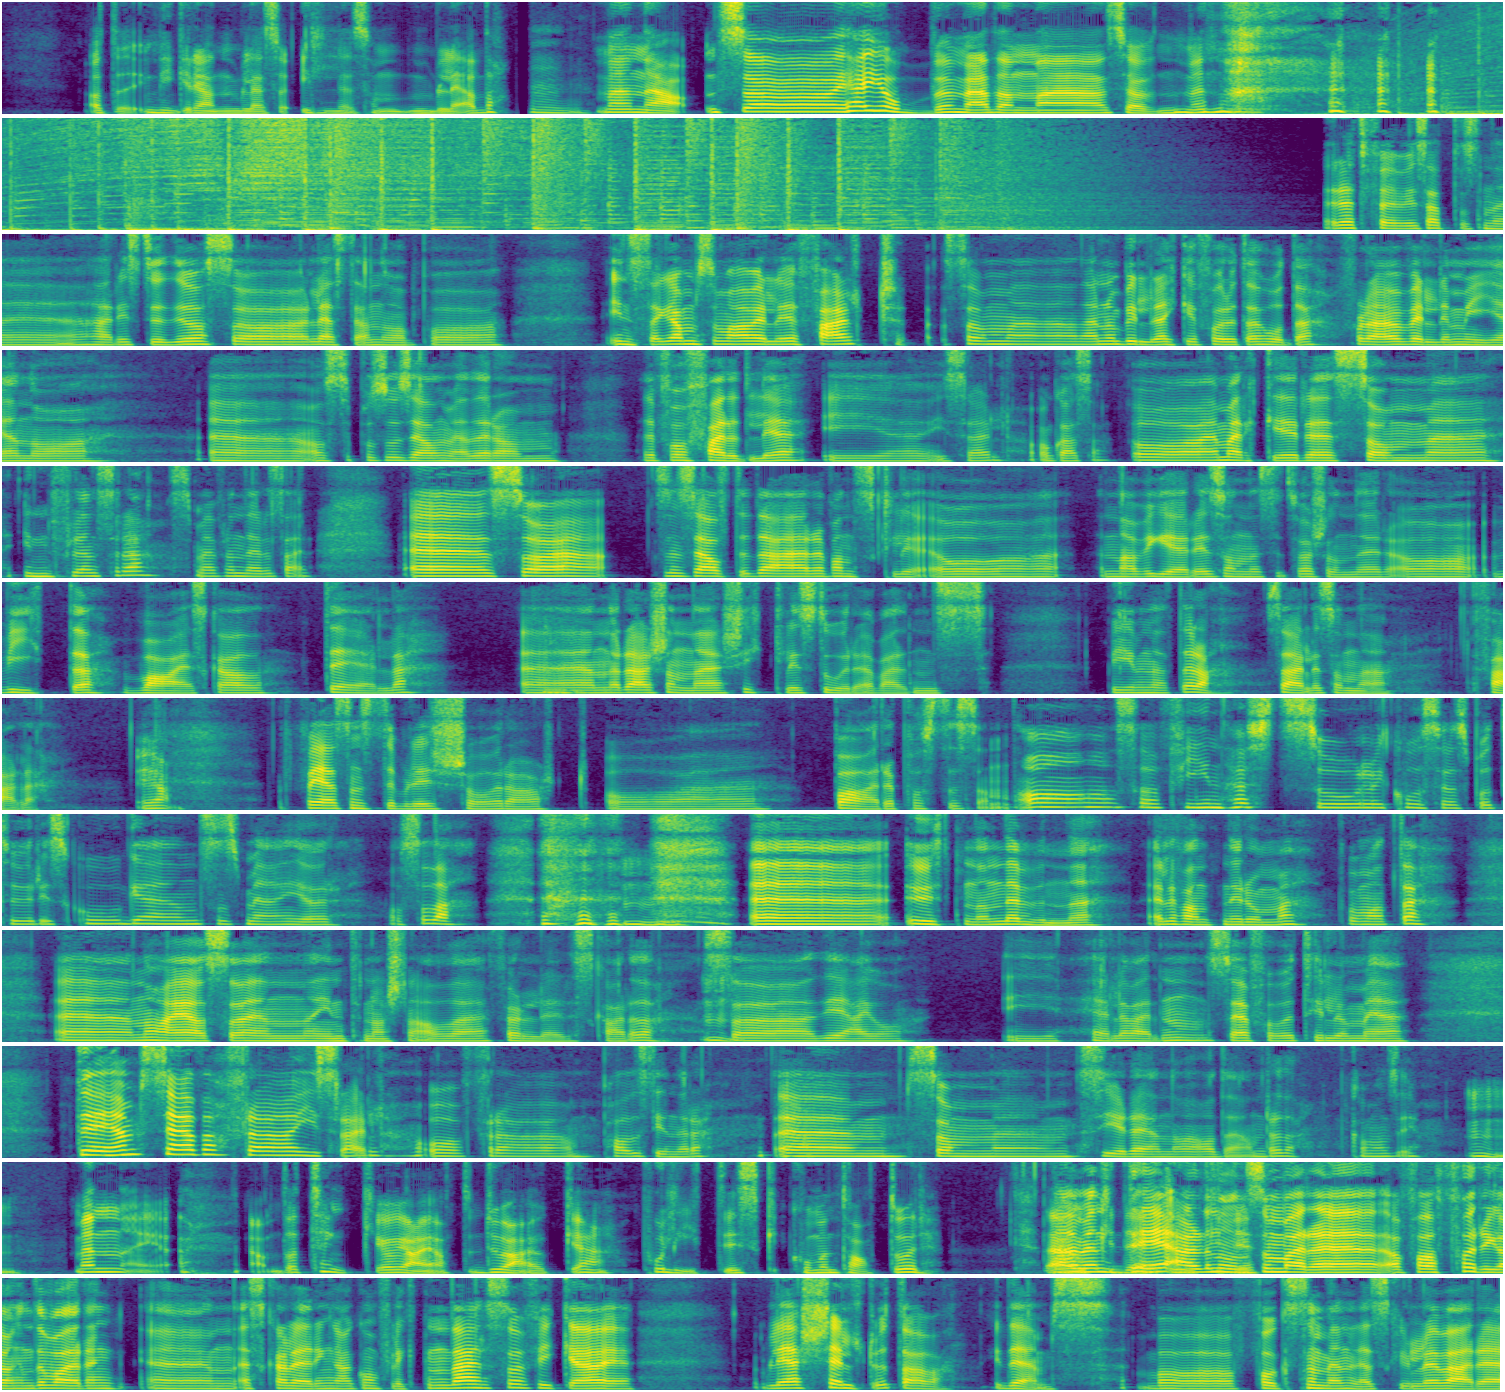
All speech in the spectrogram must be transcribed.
At migrenen ble så ille som den ble, da. Mm. Men ja, så jeg jobber med denne søvnen min. Rett før vi satte oss ned her i studio, så leste jeg noe på Instagram som var veldig fælt. Som, eh, det er noen bilder jeg ikke får ut av hodet. For det er jo veldig mye nå, eh, også på sosiale medier, om det forferdelige i eh, Israel og Gaza. Og jeg merker eh, som influensere, som jeg fremdeles er, eh, så syns jeg alltid det er vanskelig å navigere i sånne situasjoner og vite hva jeg skal dele. Eh, Når det er sånne skikkelig store verdensbegivenheter, da. Særlig sånne fæle. Ja. For jeg syns det blir så rart å eh, bare poste sånn 'Å, så fin høstsol, vi koser oss på tur i skogen', sånn som jeg gjør også, da. eh, uten å nevne elefanten i rommet, på en måte. Eh, nå har jeg også en internasjonal eh, følgerskare, da. Så de er jo i hele verden. Så jeg får jo til og med DMs, jeg, da, fra Israel og fra palestinere. Eh, som eh, sier det ene og det andre, da, kan man si. Mm. Men ja, da tenker jo jeg at du er jo ikke politisk kommentator. Nei, men det er det noen som bare Iallfall forrige gang det var en, en eskalering av konflikten der, så fikk jeg ble jeg skjelt ut av i DMs. Og folk som mener jeg skulle være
